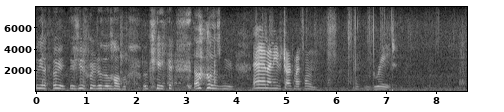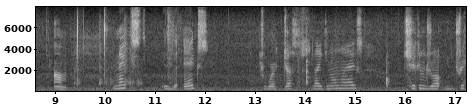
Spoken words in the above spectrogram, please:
Okay, okay, get rid of the lava. Okay, that was weird. And I need to charge my phone. Great. Um, next is the eggs, which work just like normal eggs. Chicken drop, trick,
